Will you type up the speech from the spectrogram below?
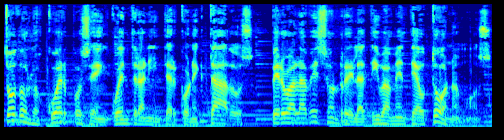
Todos los cuerpos se encuentran interconectados, pero a la vez son relativamente autónomos,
